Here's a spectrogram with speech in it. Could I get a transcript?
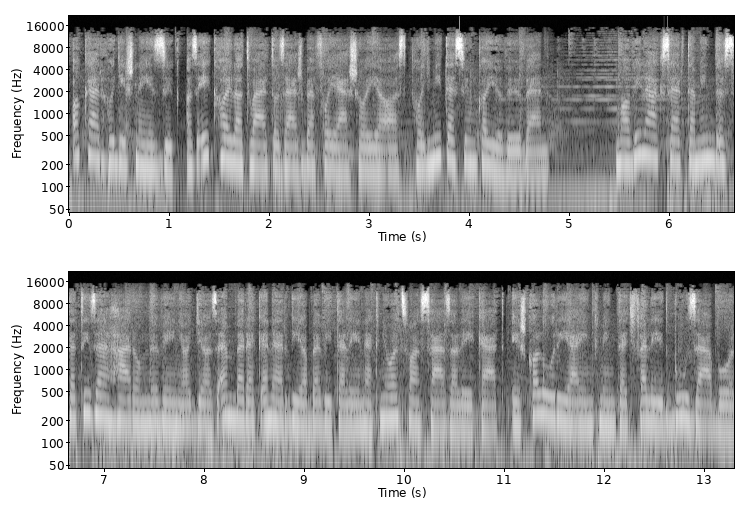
Akárhogy is nézzük, az éghajlatváltozás befolyásolja azt, hogy mit teszünk a jövőben. Ma világszerte mindössze 13 növény adja az emberek energiabevitelének 80%-át, és kalóriáink mintegy felét búzából,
